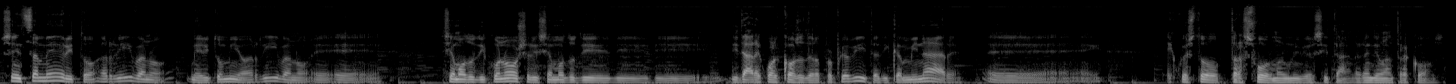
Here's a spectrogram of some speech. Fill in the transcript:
Senza merito arrivano, merito mio, arrivano e, e sia modo di conoscerli, sia modo di, di- di- di dare qualcosa della propria vita, di camminare. E, e questo trasforma l'università, la rende un'altra cosa.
